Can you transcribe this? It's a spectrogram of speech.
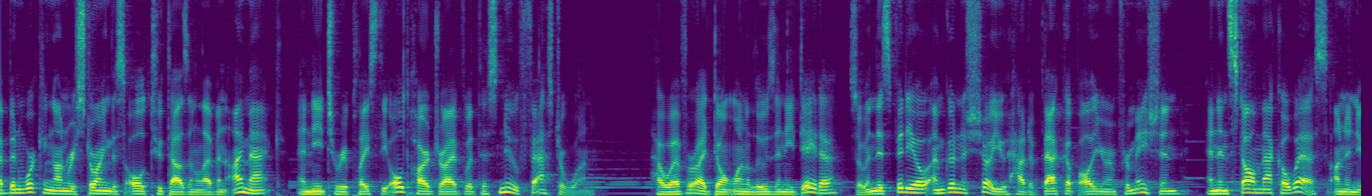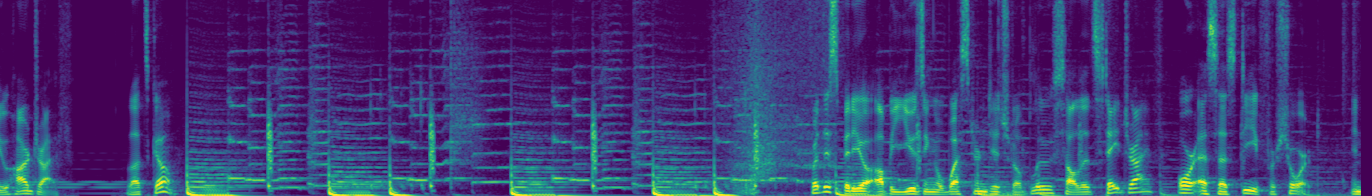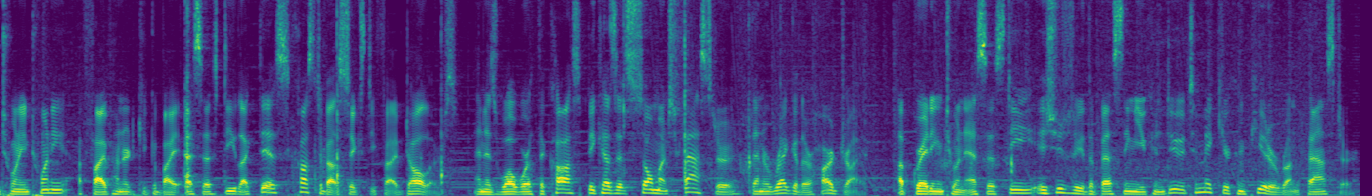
I've been working on restoring this old 2011 iMac and need to replace the old hard drive with this new faster one. However, I don't want to lose any data, so in this video I'm going to show you how to back up all your information and install macOS on a new hard drive. Let's go! For this video, I'll be using a Western Digital Blue solid state drive, or SSD for short. In 2020, a 500 gigabyte SSD like this cost about $65, and is well worth the cost because it's so much faster than a regular hard drive. Upgrading to an SSD is usually the best thing you can do to make your computer run faster.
